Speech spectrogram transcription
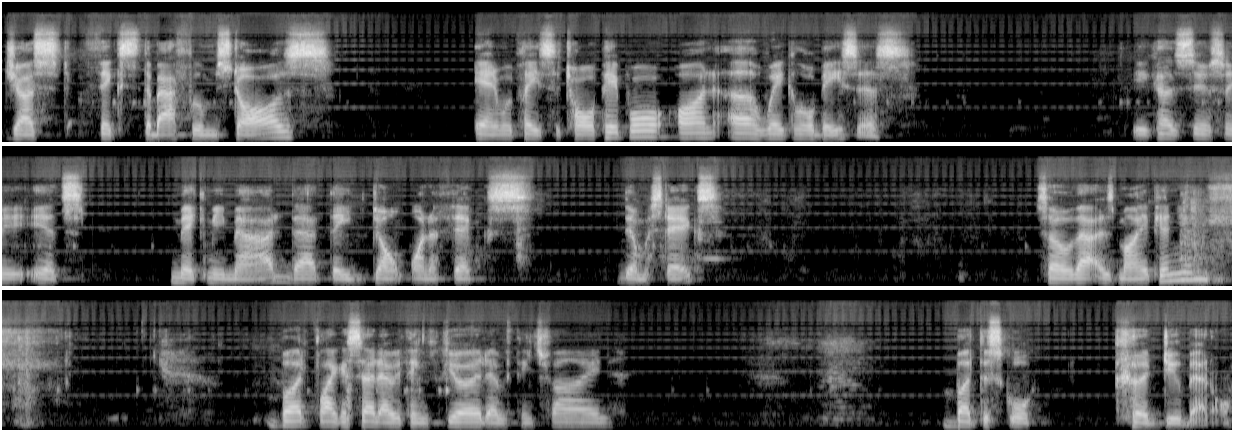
just fix the bathroom stalls and replace the toilet paper on a regular basis. Because seriously, it's make me mad that they don't want to fix their mistakes. So that is my opinion. But like I said, everything's good, everything's fine. But the school could do better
